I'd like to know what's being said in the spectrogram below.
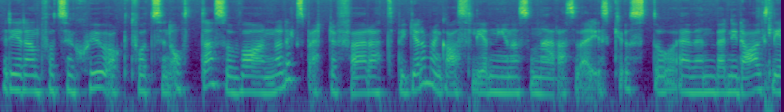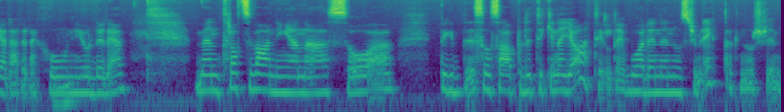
Redan 2007 och 2008 så varnade experter för att bygga de här gasledningarna så nära Sveriges kust och även Benny Dags ledarredaktion mm. gjorde det. Men trots varningarna så, byggde, så sa politikerna ja till det, både när Nord Stream 1 och Nord Stream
